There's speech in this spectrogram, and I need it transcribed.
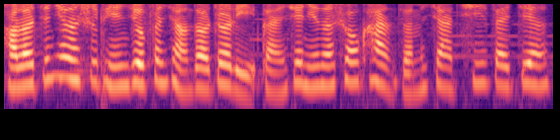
好了，今天的视频就分享到这里，感谢您的收看，咱们下期再见。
